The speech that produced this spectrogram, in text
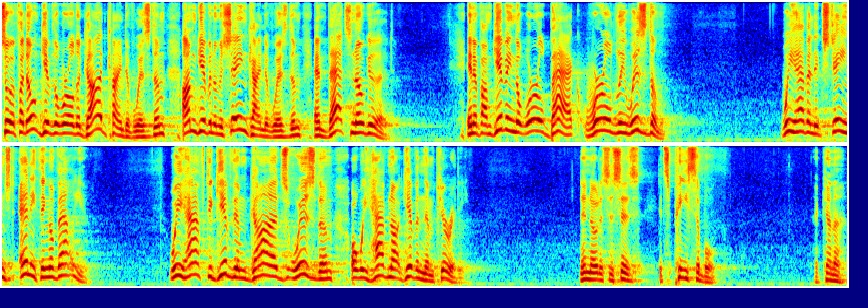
So if I don't give the world a God kind of wisdom, I'm giving them a Shane kind of wisdom, and that's no good. And if I'm giving the world back worldly wisdom, we haven't exchanged anything of value. We have to give them God's wisdom, or we have not given them purity. Then notice it says it's peaceable. It kind of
